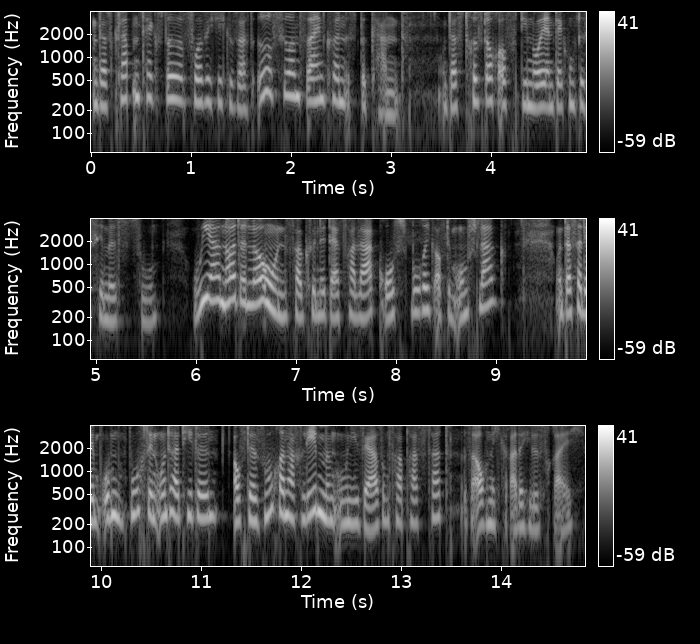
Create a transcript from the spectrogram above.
Dass Klappentexte, vorsichtig gesagt, irreführend sein können, ist bekannt. Und das trifft auch auf die Neuentdeckung des Himmels zu. We are not alone, verkündet der Verlag großspurig auf dem Umschlag. Und dass er dem Buch den Untertitel Auf der Suche nach Leben im Universum verpasst hat, ist auch nicht gerade hilfreich.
